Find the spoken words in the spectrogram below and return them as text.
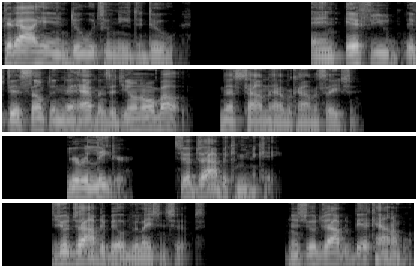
Get out here and do what you need to do and if you if there's something that happens that you don't know about, that's time to have a conversation. You're a leader. It's your job to communicate. It's your job to build relationships. And it's your job to be accountable.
